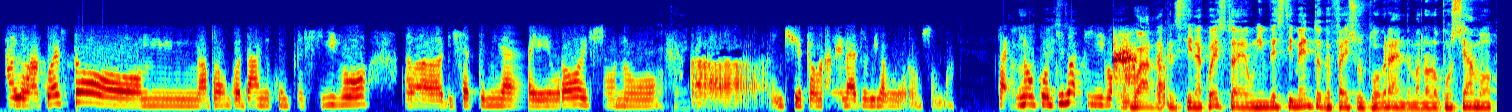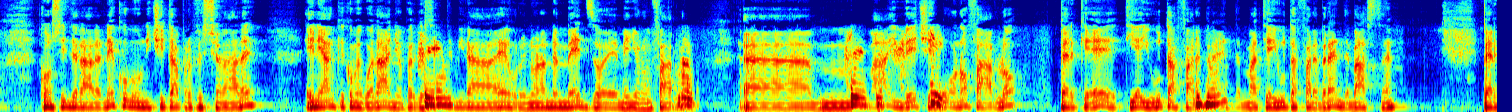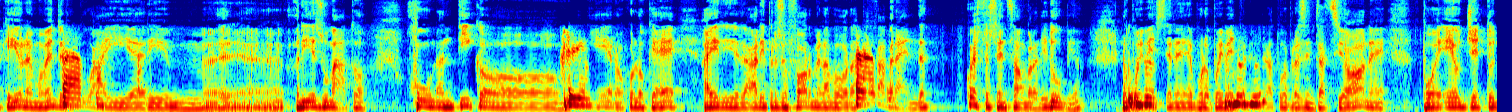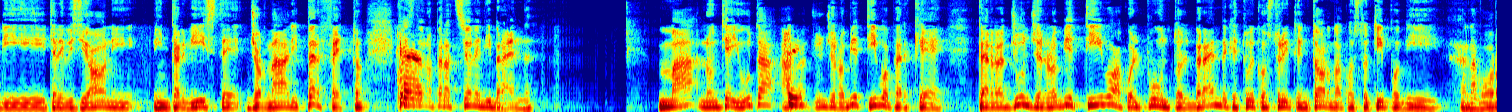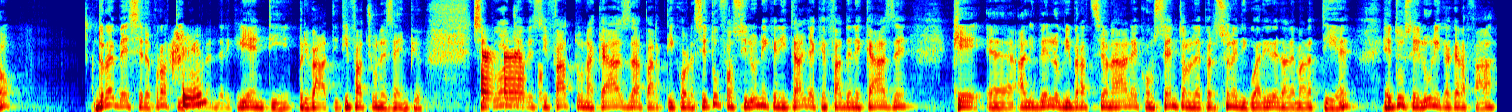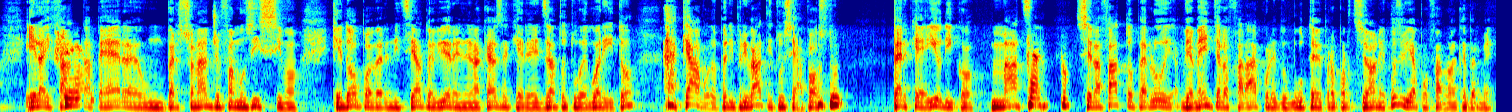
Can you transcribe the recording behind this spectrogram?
allora, questo mh, mm, avrà un guadagno complessivo uh, di 7.000 euro e sono okay. uh, in circa un anno e mezzo di lavoro, insomma. Cioè, allora, non continuativo. Guarda Cristina, questo è un investimento che fai sul tuo brand, ma non lo possiamo considerare né come unicità professionale e neanche come guadagno, perché sì. 7.000 euro in un anno e mezzo è meglio non farlo. Mm. Uh, sì, ma invece sì. è buono farlo perché ti aiuta a fare uh-huh. brand, ma ti aiuta a fare brand e basta. Eh? perché io nel momento certo. in cui tu certo. hai eh, ri, eh, riesumato un antico sì. miniero, quello che è, hai, ha ripreso forma e lavora, certo. ti fa brand. Questo senza ombra di dubbio. Lo puoi, uh-huh. mettere, lo puoi mettere uh-huh. nella tua presentazione, puoi, è oggetto di televisioni, interviste, giornali, perfetto. Questa certo. è un'operazione di brand ma non ti aiuta a sì. raggiungere l'obiettivo perché per raggiungere l'obiettivo a quel punto il brand che tu hai costruito intorno a questo tipo di eh, lavoro dovrebbe essere proattivo sì. a prendere clienti privati. Ti faccio un esempio. Se tu oggi esatto. avessi fatto una casa particolare, se tu fossi l'unica in Italia che fa delle case che eh, a livello vibrazionale consentono alle persone di guarire dalle malattie e tu sei l'unica che la fa e l'hai fatta sì. per un personaggio famosissimo che dopo aver iniziato a vivere nella casa che hai realizzato tu è guarito, ah cavolo, per i privati tu sei a posto. Perché io dico, mazza, certo. se l'ha fatto per lui, ovviamente lo farà con le dovute proporzioni e così via, può farlo anche per me.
